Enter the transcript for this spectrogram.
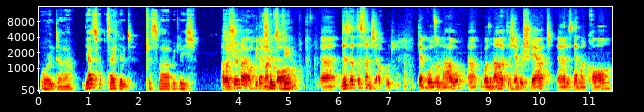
Und äh, ja, es war bezeichnend. Das war wirklich. Aber schön war ja auch wieder Macron. Äh, das, das, das fand ich auch gut. Der Bolsonaro, ja, der Bolsonaro hat sich ja beschwert, äh, dass der Macron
